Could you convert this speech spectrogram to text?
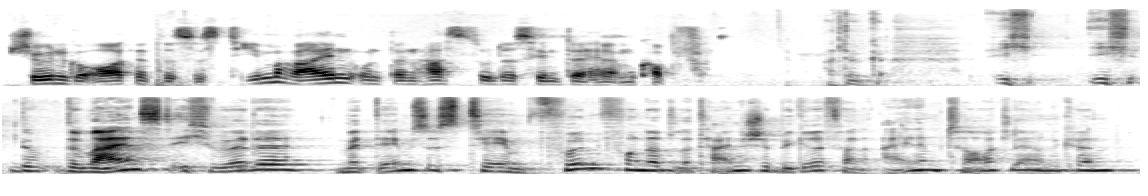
schön geordnetes System rein und dann hast du das hinterher im Kopf. Ich, ich, du, du meinst, ich würde mit dem System 500 lateinische Begriffe an einem Tag lernen können?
